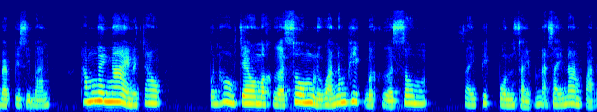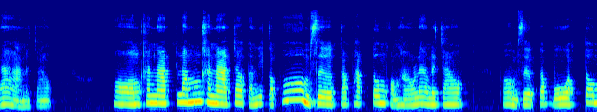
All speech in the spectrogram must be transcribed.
แบบปีสิบันทำง่ายๆนะเจ้าเปิ้นห้องแจวมะเขือส้ม หรือว่าน้ำพริกมะเขือส้ม ใส่พริกป่นใส่ใส่น้ำปลาร่านะเจ้า หอมขนาดล้ำขนาดเจ้าตอนนี้ก็พร้อมเสิร์ฟกับผักต้มของเฮาแล้วนะเจ้าพร้อมเสิร์ฟกับบวบต้ม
